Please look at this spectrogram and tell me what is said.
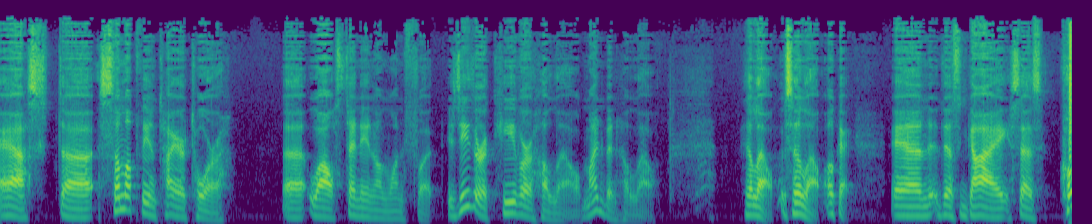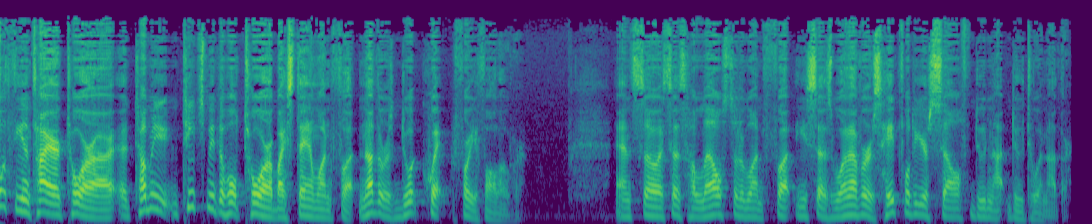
asked, uh, sum up the entire Torah uh, while standing on one foot. Is either Akiva or Hillel. Might have been Hillel. Hillel. It's Hillel. Okay. And this guy says, quote the entire Torah. Uh, tell me, teach me the whole Torah by standing on one foot. In other words, do it quick before you fall over. And so it says Hillel stood on one foot. He says, whatever is hateful to yourself, do not do to another.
